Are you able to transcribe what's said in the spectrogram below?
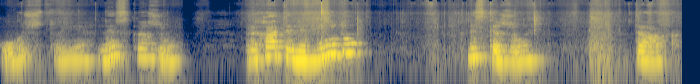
коштує. Не скажу. Брехати не буду, не скажу. Так.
